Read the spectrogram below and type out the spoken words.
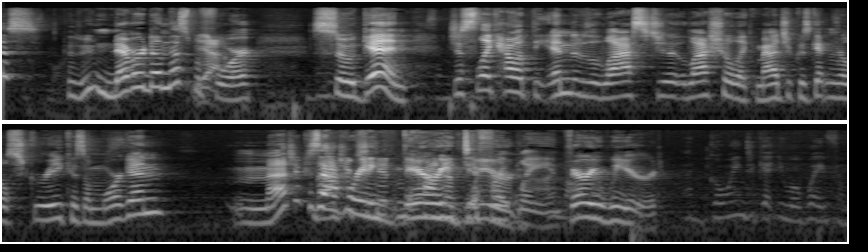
this? Because we've never done this Yeah. before." So again, just like how at the end of the last last show, like magic was getting real screwy because of Morgan. Magic is Magic's operating very kind of differently and very weird. I'm going to get you away from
